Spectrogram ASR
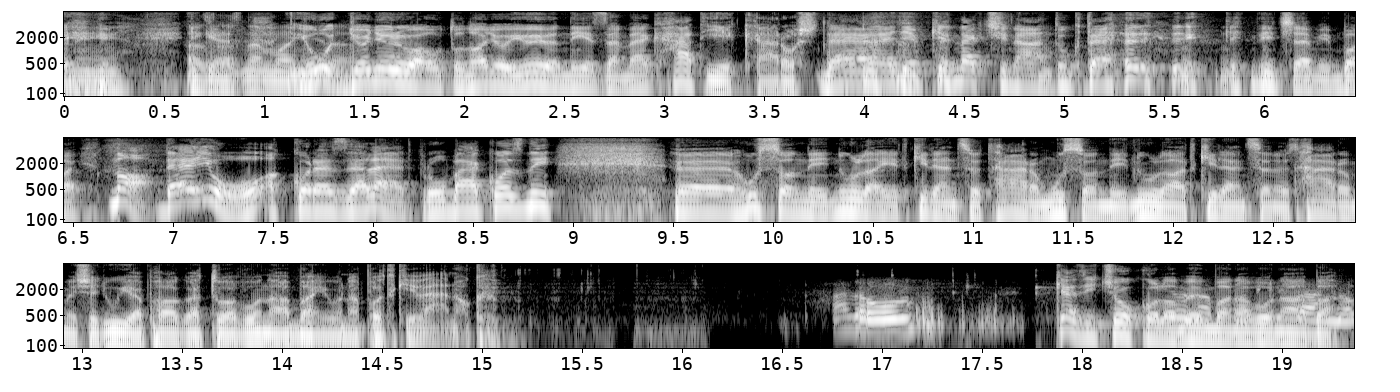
Igen. Az nem jó, gyönyörű autó, nagyon jöjjön, nézze meg, hát jégkáros. De egyébként megcsináltuk, te nincs semmi baj. Na, de jó, akkor ezzel lehet próbálkozni. 24 07 953, 24 06 953, és egy újabb hallgató a vonalban. Jó napot kívánok! Halló! Kezi csókolom, ön van a vonalban.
